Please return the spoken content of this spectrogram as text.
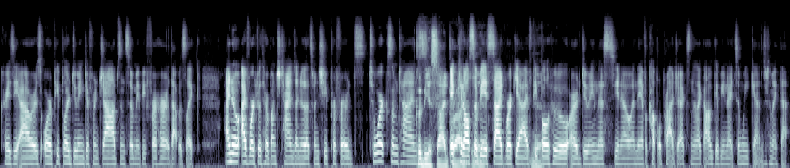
crazy hours or people are doing different jobs and so maybe for her that was like I know I've worked with her a bunch of times. I know that's when she prefers to work sometimes. Could be a side It could also be a side work. Yeah, I have people yeah. who are doing this, you know, and they have a couple projects and they're like, I'll give you nights and weekends or something like that.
